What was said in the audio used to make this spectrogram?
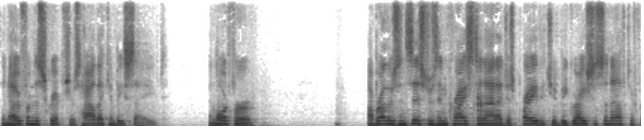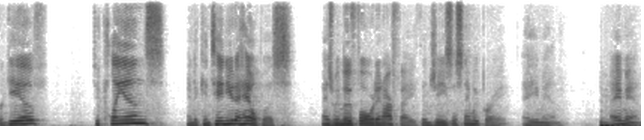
to know from the scriptures how they can be saved. And Lord, for my brothers and sisters in Christ tonight, I just pray that you'd be gracious enough to forgive, to cleanse, and to continue to help us as we move forward in our faith. In Jesus' name we pray. Amen. Amen.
